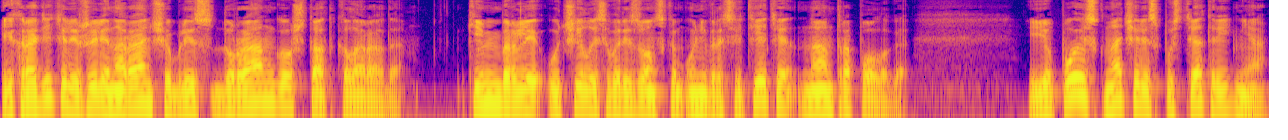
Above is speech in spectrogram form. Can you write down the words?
Их родители жили на ранчо близ Дуранго, штат Колорадо. Кимберли училась в Аризонском университете на антрополога. Ее поиск начали спустя три дня.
